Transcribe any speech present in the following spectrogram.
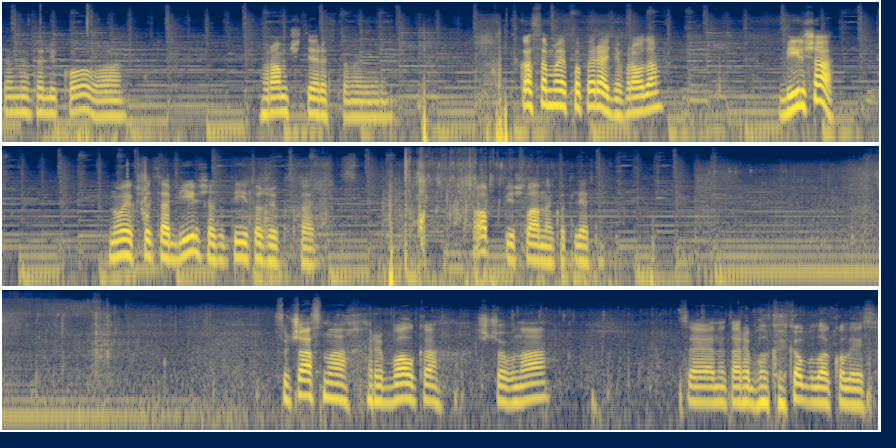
Це не залікова. Грам 400, мабуть. Така сама, як попередня, правда? Більша? Ну, якщо ця більша, то ти її теж випускай. Оп, пішла на котлети. Сучасна рибалка з човна. Це не та рибалка, яка була колись.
